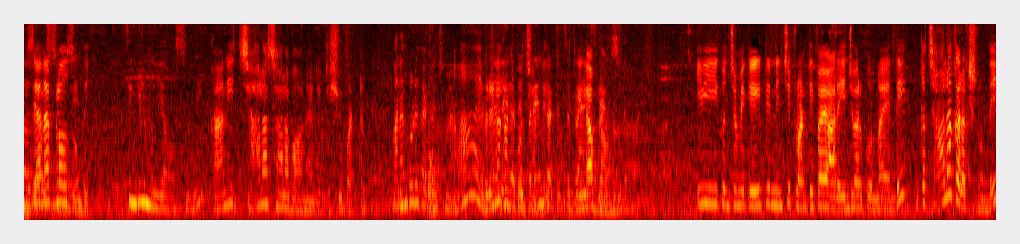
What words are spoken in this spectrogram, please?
Designer blouse. ఉంది. సింగిల్ ముల్య వస్తుంది. కానీ చాలా చాలా బాగున్నాయండి టిష్యూ పట్టు. మనం కూడా కట్టొచ్చు మేడం ఎవరైనా. కట్టొచ్చు బ్లౌజ్. ఇవి కొంచెం మీకు ఎయిటీన్ నుంచి ట్వంటీ ఫైవ్ ఆ రేంజ్ వరకు ఉన్నాయండి. ఇంకా చాలా కలెక్షన్ ఉంది.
